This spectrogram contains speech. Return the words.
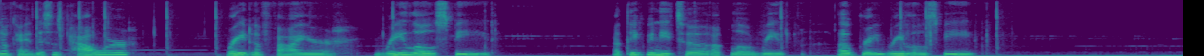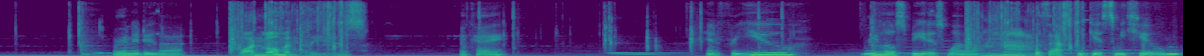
Okay, this is power, rate of fire, reload speed. I think we need to upload re upgrade reload speed. We're gonna do that. One moment, please. Okay. And for you, reload speed as well. Mm-hmm. Because that's what gets me killed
